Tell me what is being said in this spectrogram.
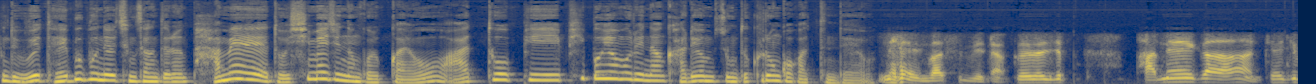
근데 왜 대부분의 증상들은 밤에 더 심해지는 걸까요? 아토피, 피부염으로 인한 가려움증도 그런 것 같은데요. 네, 맞습니다. 그래서 이제 밤에가 되게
